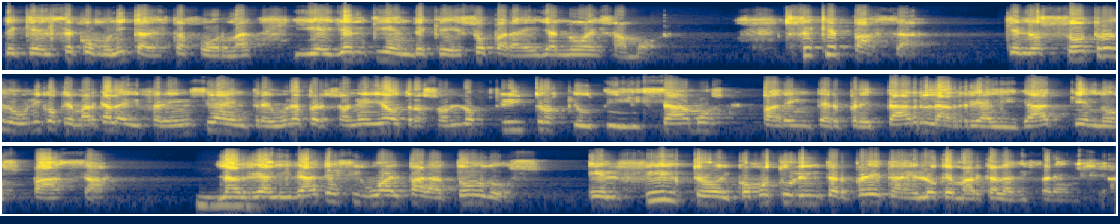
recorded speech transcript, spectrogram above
de que él se comunica de esta forma y ella entiende que eso para ella no es amor. Entonces, ¿qué pasa? Que nosotros lo único que marca la diferencia entre una persona y otra son los filtros que utilizamos para interpretar la realidad que nos pasa. La realidad es igual para todos. El filtro y cómo tú lo interpretas es lo que marca la diferencia.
